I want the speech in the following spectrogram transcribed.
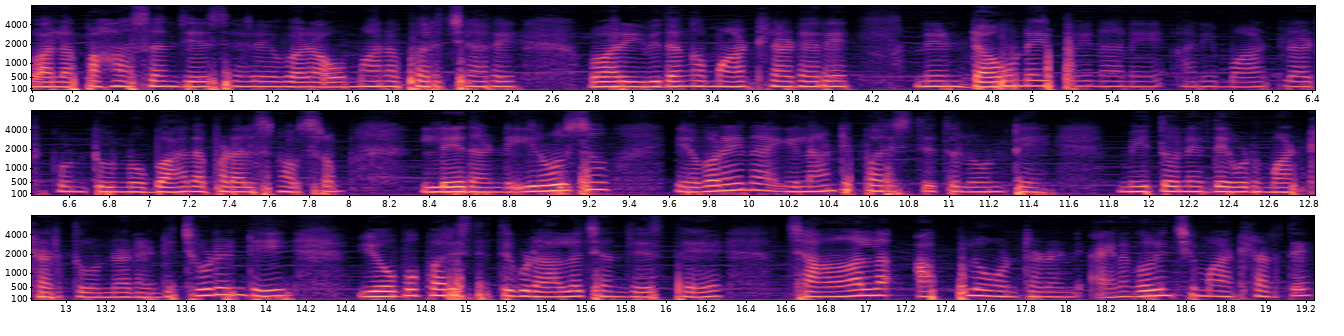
వాళ్ళు అపహాసం చేశారే వారు అవమానపరిచారే వారు ఈ విధంగా మాట్లాడారే నేను డౌన్ అయిపోయినానే అని మాట్లాడుకుంటూ నువ్వు బాధపడాల్సిన అవసరం లేదండి. ఈరోజు ఎవరైనా ఇలాంటి పరిస్థితులు ఉంటే మీతోనే దేవుడు మాట్లాడుతూ ఉన్నాడండి. చూడండి యోబు పరిస్థితి కూడా ఆలోచన చేస్తే చాలా అప్లో ఉంటాడండి. ఆయన గురించి మాట్లాడితే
